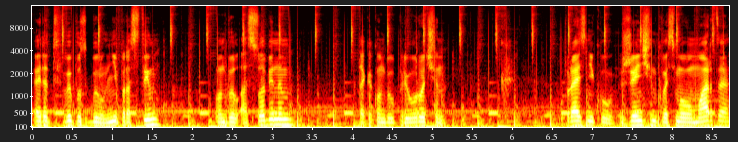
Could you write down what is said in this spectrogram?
Этот выпуск был непростым, он был особенным, так как он был приурочен к празднику женщин к 8 марта.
